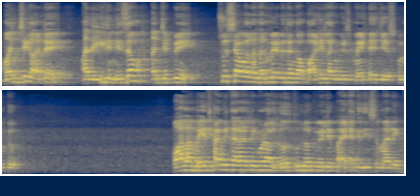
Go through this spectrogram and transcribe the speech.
మంచిగా అంటే అది ఇది నిజం అని చెప్పి చూసే వాళ్ళు నమ్మే విధంగా బాడీ లాంగ్వేజ్ మెయింటైన్ చేసుకుంటూ వాళ్ళ మేధావితనాన్ని కూడా లోతుల్లోకి వెళ్ళి బయటకు తీసి మరి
